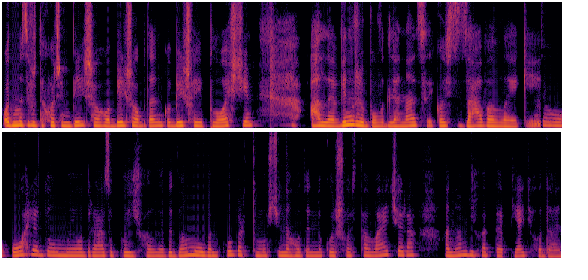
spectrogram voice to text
от ми завжди хочемо більшого, більшого будинку, більшої площі, але він вже був для нас якось завеликий. З Цього огляду ми одразу поїхали додому у Ванкувер, тому що на годиннику 6 вечора, а нам їхати 5 годин.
